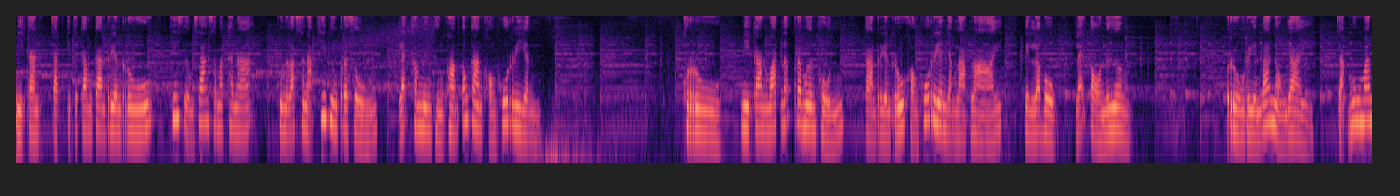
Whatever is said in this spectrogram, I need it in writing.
มีการจัดกิจกรรมการเรียนรู้ที่เสริมสร้างสมรรถนะ คุณลักษณะที่พึงประสงค์ และคำนึงถึงความต้องการของผู้เรียน ครูมีการวัดและประเมินผล การเรียนรู้ของผู้เรียนอย่างหลากหลาย เป็นระบบและต่อเนื่อง โรงเรียนบ้านหนองใหญ่ จะมุ่งมั่น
